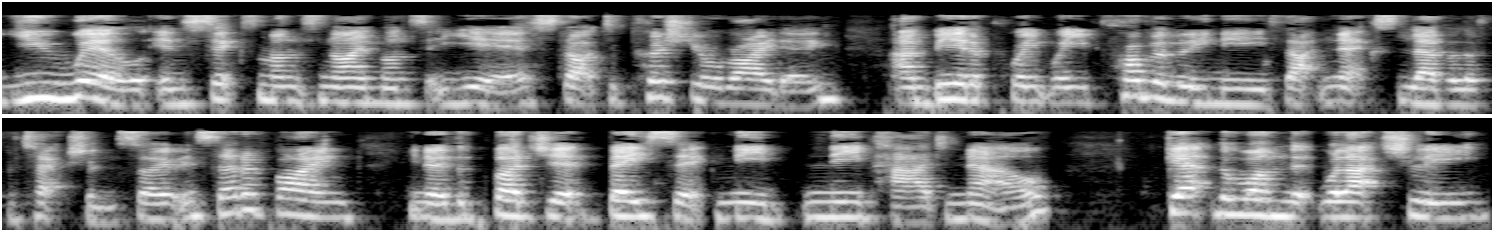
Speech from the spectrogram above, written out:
you will in 6 months, 9 months, a year start to push your riding and be at a point where you probably need that next level of protection. So instead of buying, you know, the budget basic knee knee pad now, get the one that will actually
